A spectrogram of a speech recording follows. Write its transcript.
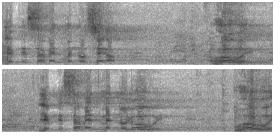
اللي بنستمد منه الثقة. وهو اللي بنستمد منه القوة. وهو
